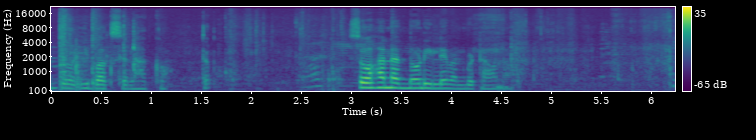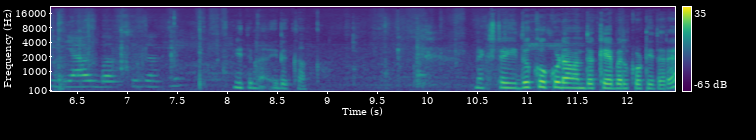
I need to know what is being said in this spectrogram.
ಇದು ಈ ಬಾಕ್ಸಲ್ಲಿ ಹಾಕು. ತಗೋ. ಸೋಹನ್ ಅದು ನೋಡಿ ಇಲ್ಲೇ ಬಂದ್ಬಿಟ್ಟ ಅವನು. ಇದನ್ನ ಇದಕ್ಕೆ ಹಾಕು. ನೆಕ್ಸ್ಟ್ ಇದಕ್ಕೂ ಕೂಡ ಒಂದು ಕೇಬಲ್ ಕೊಟ್ಟಿದ್ದಾರೆ.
